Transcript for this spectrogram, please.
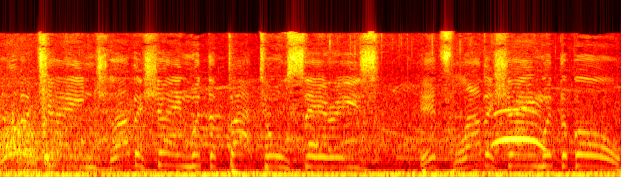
What a change. Labuschagne with the bat all series. It's Labuschagne with the ball.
